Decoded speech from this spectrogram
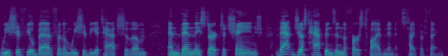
we should feel bad for them, we should be attached to them, and then they start to change. That just happens in the first five minutes type of thing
